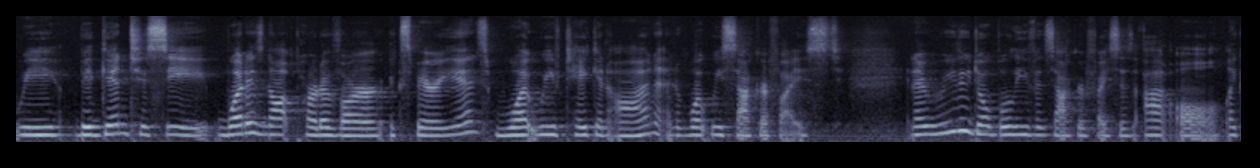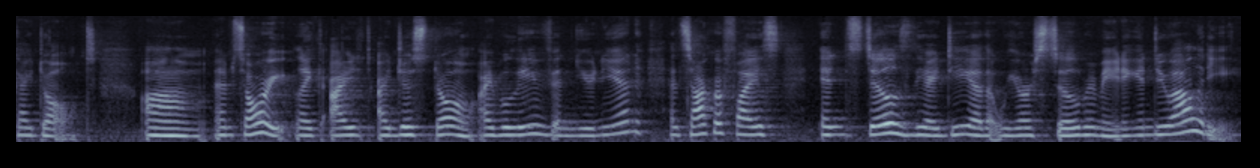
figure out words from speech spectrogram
we begin to see what is not part of our experience, what we've taken on, and what we sacrificed. And I really don't believe in sacrifices at all. Like, I don't. Um, I'm sorry. Like, I, I just don't. I believe in union, and sacrifice instills the idea that we are still remaining in duality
